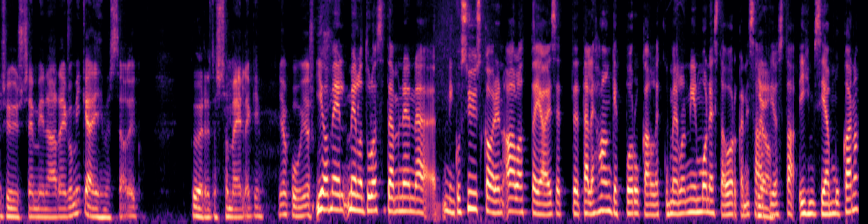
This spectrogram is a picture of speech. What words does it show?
syysseminaari, mikä ihme se oli? Pyöri tuossa meilläkin. Joku, joskus. Joo, meillä, meillä on tulossa tämmöinen äh, niin syyskauden aloittajaiset tälle hankeporukalle, kun meillä on niin monesta organisaatiosta Joo. ihmisiä mukana.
